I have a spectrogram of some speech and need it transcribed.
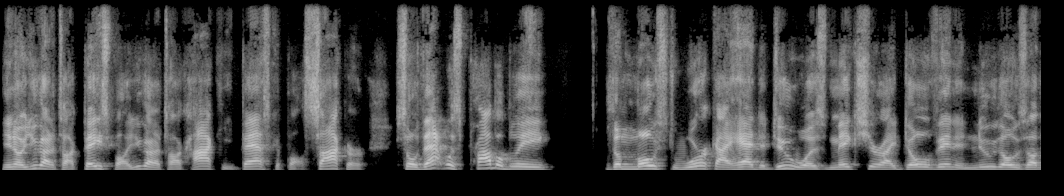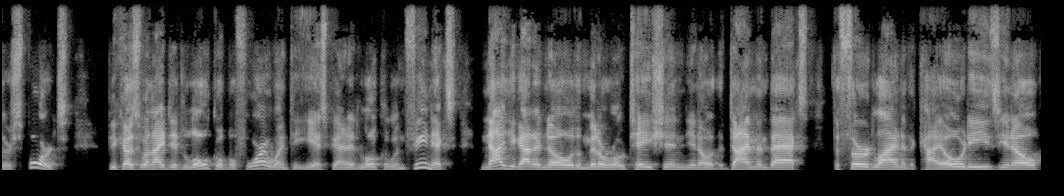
You know, you got to talk baseball, you got to talk hockey, basketball, soccer. So that was probably the most work I had to do was make sure I dove in and knew those other sports. Because when I did local before I went to ESPN, I did local in Phoenix. Now you got to know the middle rotation, you know, the Diamondbacks, the third line of the Coyotes, you know,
